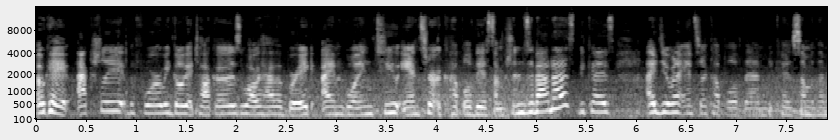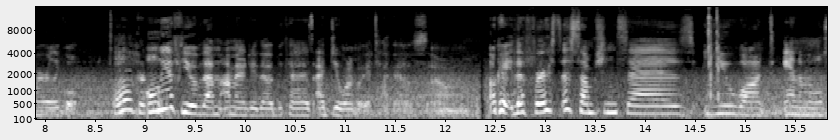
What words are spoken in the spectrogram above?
Okay, actually, before we go get tacos, while we have a break, I'm going to answer a couple of the assumptions about us because I do want to answer a couple of them because some of them are really cool. Oh, okay. Only a few of them I'm gonna do though because I do want to go get tacos. So, okay, the first assumption says you want animals.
